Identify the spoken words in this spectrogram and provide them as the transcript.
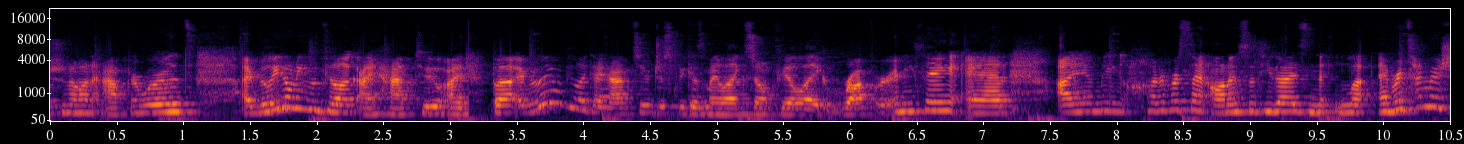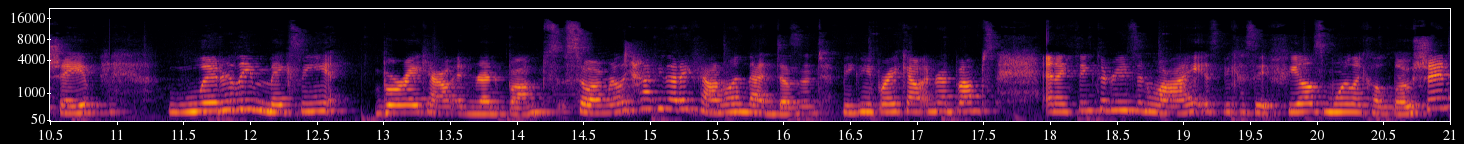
lotion on afterwards. I really don't even feel like I have to. I, but I really don't feel like I have to just because my legs don't feel like rough or anything. And I am being 100% honest with you guys. Every time I shave, literally makes me break out in red bumps. So I'm really happy that I found one that doesn't make me break out in red bumps. And I think the reason why is because it feels more like a lotion.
